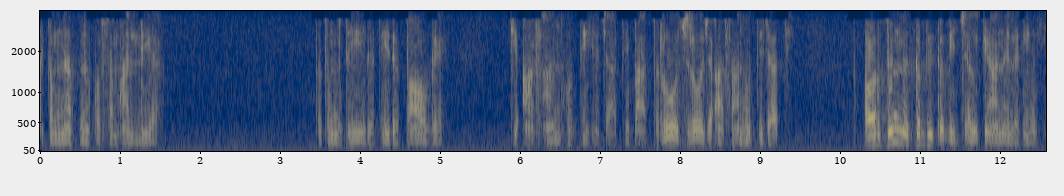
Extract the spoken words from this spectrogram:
कि तुमने अपने को संभाल लिया तो तुम धीरे धीरे पाओगे कि आसान होती है जाती बात। रोज रोज आसान होती जाती। और दिन में कभी कभी जल के आने लगेंगी,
